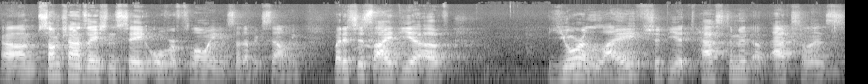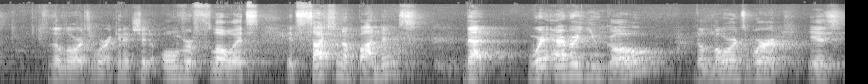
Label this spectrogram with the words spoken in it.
Um, some translations say overflowing instead of excelling, but it's just the idea of your life should be a testament of excellence to the Lord's work, and it should overflow. It's, it's such an abundance that wherever you go, the Lord's work is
